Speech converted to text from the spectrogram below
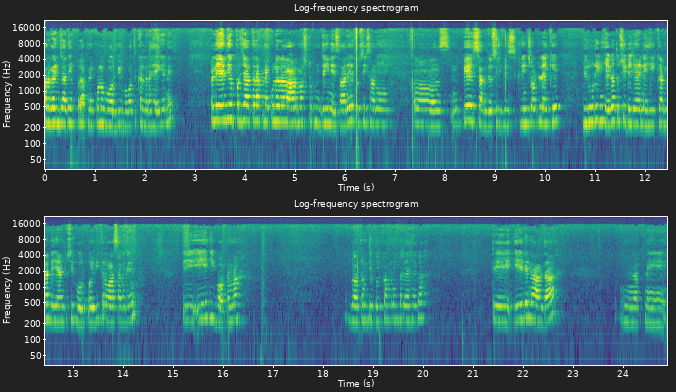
ਔਰਗੰਜਾ ਦੇ ਉੱਪਰ ਆਪਣੇ ਕੋਲ ਹੋਰ ਵੀ ਬਹੁਤ ਕਲਰ ਹੈਗੇ ਨੇ। ਪਲੇਨ ਦੇ ਉੱਪਰ ਜ਼ਿਆਦਾਤਰ ਆਪਣੇ ਕੋਲ ਆਲਮੋਸਟ ਹੁੰਦੇ ਹੀ ਨੇ ਸਾਰੇ। ਤੁਸੀਂ ਸਾਨੂੰ ਭੇਜ ਸਕਦੇ ਹੋ ਸਕਰੀਨਸ਼ਾਟ ਲੈ ਕੇ। ਜ਼ਰੂਰੀ ਨਹੀਂ ਹੈਗਾ ਤੁਸੀਂ ਡਿਜ਼ਾਈਨ ਇਹੀ ਕਰਨਾ ਡਿਜ਼ਾਈਨ ਤੁਸੀਂ ਹੋਰ ਕੋਈ ਵੀ ਕਰਵਾ ਸਕਦੇ ਹੋ। ਤੇ ਇਹ ਦੀ ਬਾਟਮ ਆ। ਬਾਟਮ ਤੇ ਕੋਈ ਕੰਮ ਨਹੀਂ ਕਰਿਆ ਹੈਗਾ। ਤੇ ਇਹਦੇ ਨਾਲ ਦਾ ਆਪਣੇ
